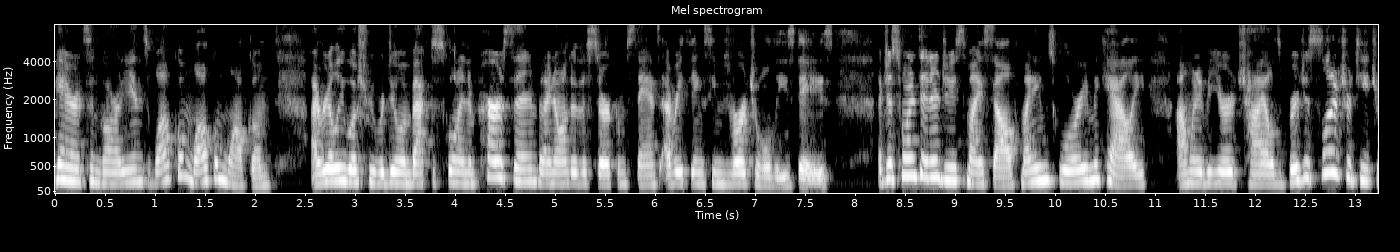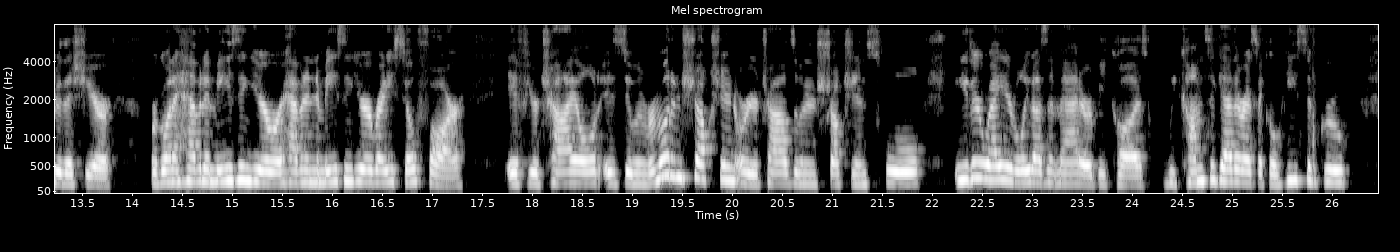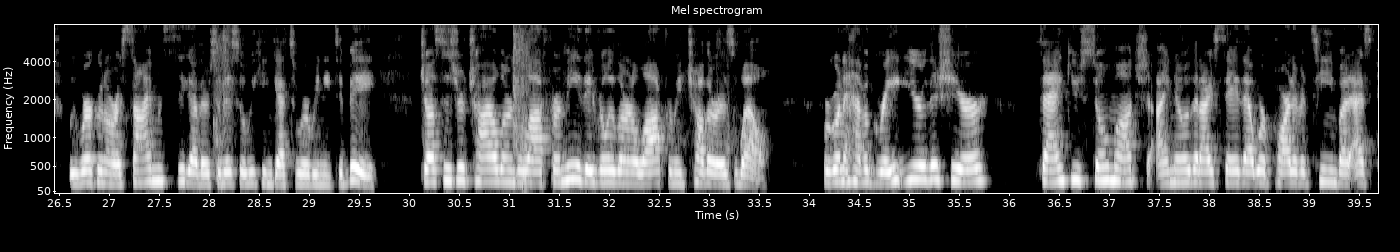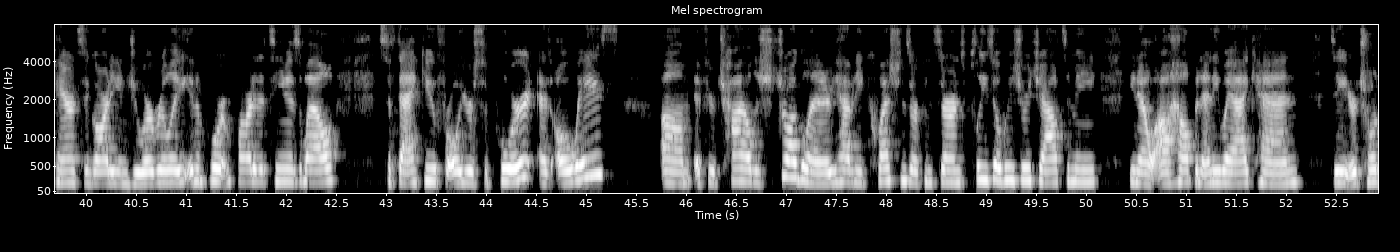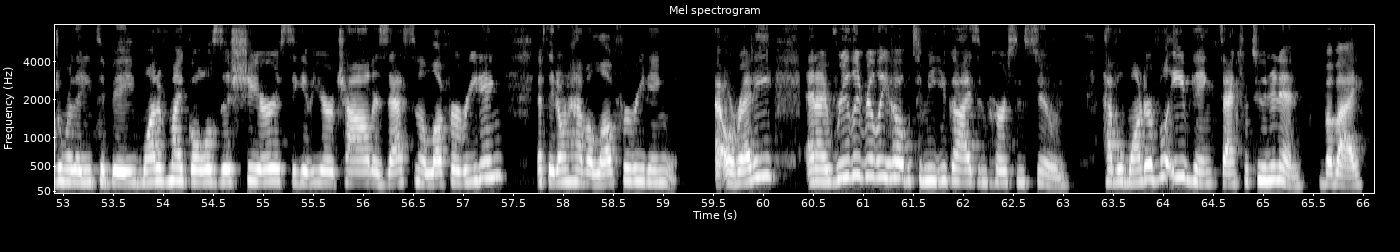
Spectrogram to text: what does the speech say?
parents and guardians, welcome, welcome, welcome. I really wish we were doing back to school and in person, but I know under the circumstance, everything seems virtual these days. I just wanted to introduce myself. My name is Gloria Micale. I'm going to be your child's Bridges literature teacher this year. We're going to have an amazing year. We're having an amazing year already so far. If your child is doing remote instruction or your child's doing instruction in school, either way, it really doesn't matter because we come together as a cohesive group. We work on our assignments together so this way we can get to where we need to be. Just as your child learned a lot from me, they really learn a lot from each other as well. We're going to have a great year this year. Thank you so much. I know that I say that we're part of a team, but as parents and guardians, you are really an important part of the team as well. So thank you for all your support as always. Um, if your child is struggling or you have any questions or concerns, please always reach out to me. You know, I'll help in any way I can to get your children where they need to be. One of my goals this year is to give your child a zest and a love for reading if they don't have a love for reading already. And I really, really hope to meet you guys in person soon. Have a wonderful evening. Thanks for tuning in. Bye bye.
